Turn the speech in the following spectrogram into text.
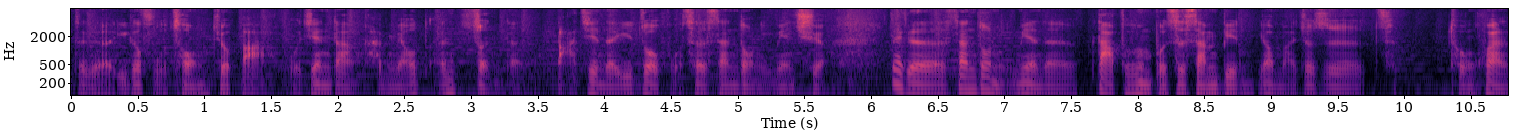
这个一个俯冲就把火箭弹很瞄很准的打进了一座火车山洞里面去了。那个山洞里面呢，大部分不是伤兵，要么就是囤换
